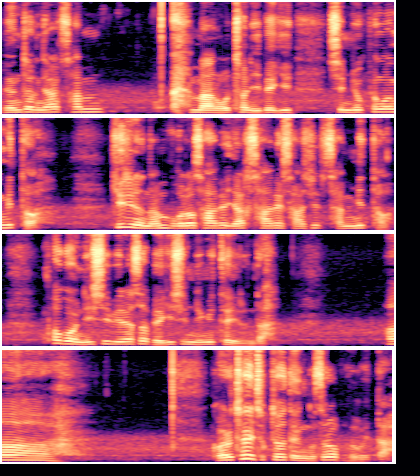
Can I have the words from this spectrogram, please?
면적 약 35,226평방미터, 길이는 남북으로 400, 약 443m, 폭은 21에서 126m에 이른다. 아, 거래초에 축조된 것으로 보고 있다.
